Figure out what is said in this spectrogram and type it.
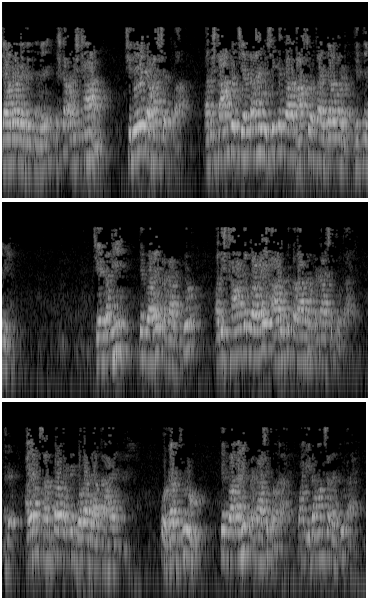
जड़वर्ग जितने भी, इसका अधिष्ठान चिदेक भाष्यत्व। अधिष्ठान जो चेतन है, उसी के द्वारा भाष्य होता है जड़वर्ग जितने भी हैं। चेतन ही के द्वारा ही प्रकाश जो अधिष्ठान के द्वारा ही आरोग्य पदार्थ प्रकाशित होता है। अयम सर्प करके बोला जाता है, वो रज्जु के द्वारा ही प्रकाशित हो रहा है। वहाँ अंश रज्जु का है।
